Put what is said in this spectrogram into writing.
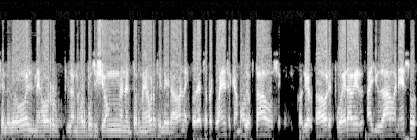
se logró el mejor la mejor posición en el torneo brasileirado en la historia de Chapecoense, quedamos de octavos, se clasificó a Libertadores, poder haber ayudado en eso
